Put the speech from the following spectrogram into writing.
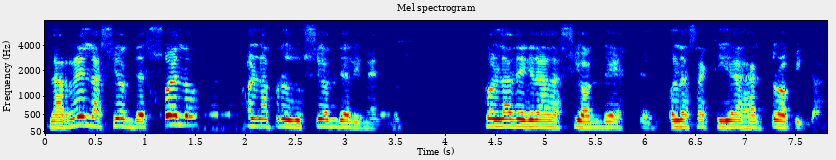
la relación del suelo con la producción de alimentos, con la degradación de este, con las actividades antrópicas,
